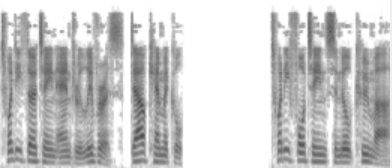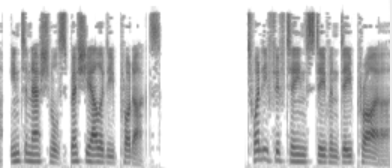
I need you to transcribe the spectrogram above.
2013 Andrew Liveris, Dow Chemical 2014 Sunil Kumar, International Specialty Products 2015 Stephen D. Pryor,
